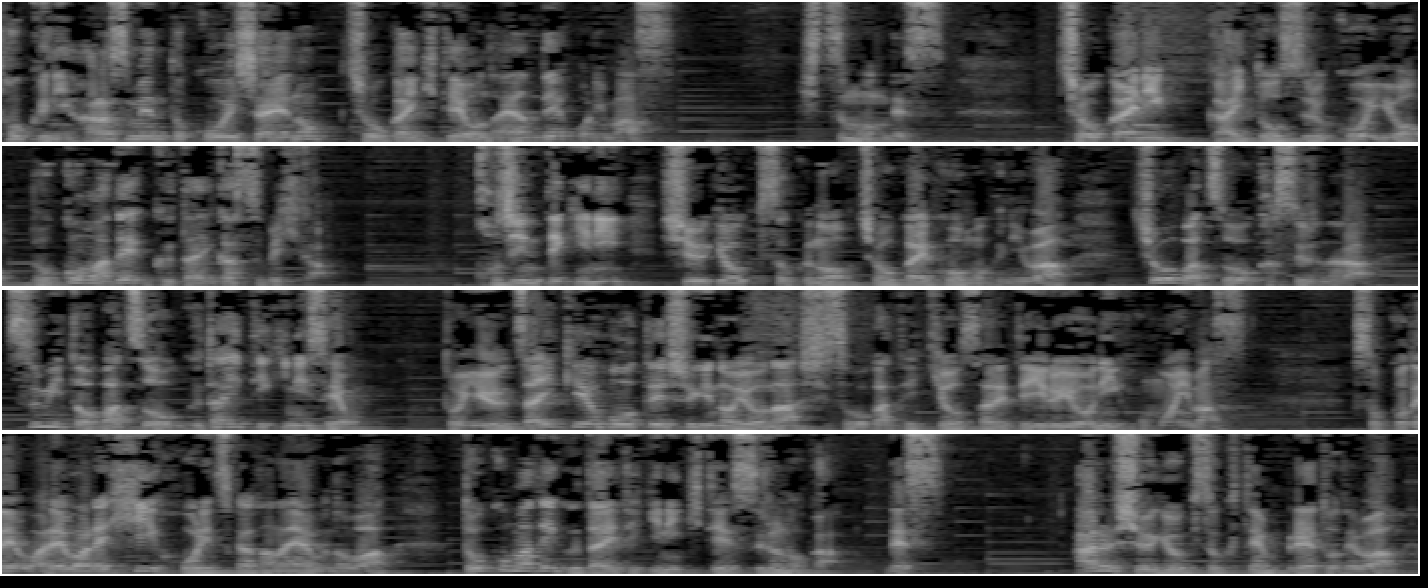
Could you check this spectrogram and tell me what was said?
特にハラスメント行為者への懲戒規定を悩んでおります。質問です。懲戒に該当する行為をどこまで具体化すべきか。個人的に就業規則の懲戒項目には、懲罰を課するなら罪と罰を具体的にせよという財形法定主義のような思想が適用されているように思います。そこで我々非法律家が悩むのは、どこまで具体的に規定するのかです。ある就業規則テンプレートでは、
